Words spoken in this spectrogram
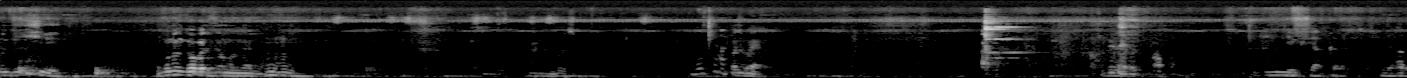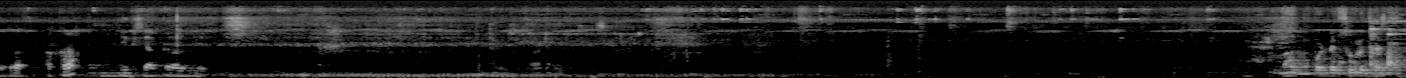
म्हणजे ही म्हणून दोघांचं म्हणणं आहे. बस बाय. अकरा. अकरा. मागं पडलं सगळं जास्त.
